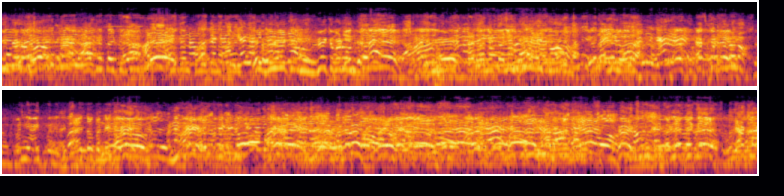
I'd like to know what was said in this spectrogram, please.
ಕಳಿಸಿಲ್ಲ? ಬನ್ನಿ ಕೊಡ್ತಿರೋದು ಬನ್ನಿ ಸಂಬಳ ಕೊಡ್ತಿರೋದು ಯಾಕೆ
